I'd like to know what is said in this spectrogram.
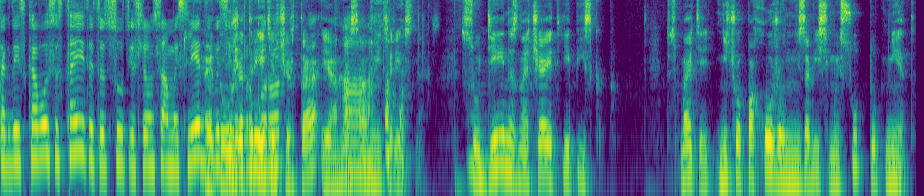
Тогда из кого состоит этот суд, если он самый следователь? Это уже третья черта, и она а. самая интересная. Судей назначает епископ. То есть, понимаете, ничего похожего на независимый суд тут нет.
